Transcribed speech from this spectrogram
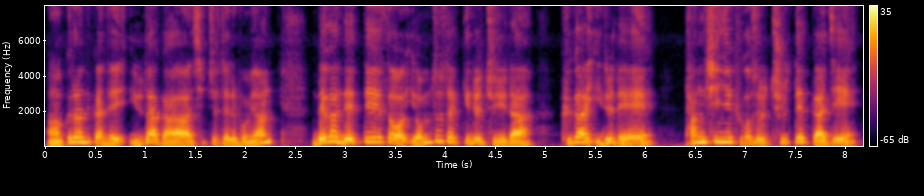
어, 그러니까 이제 유다가 17절에 보면 내가 내 때에서 염소 새끼를 주리라 그가 이르되 당신이 그것을 줄 때까지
